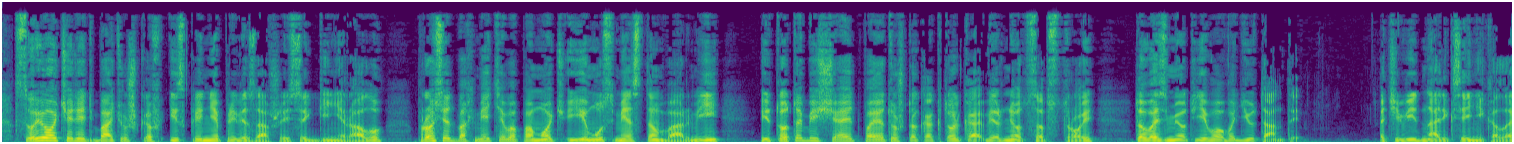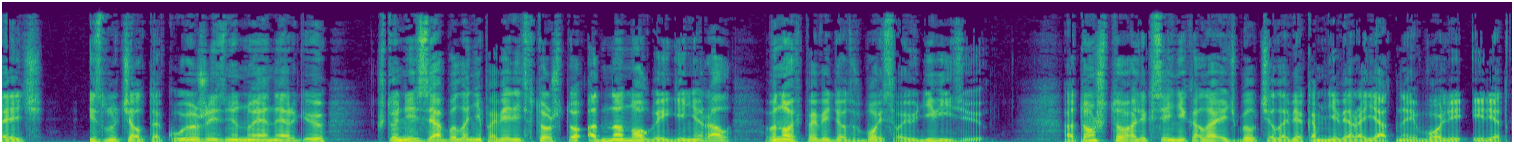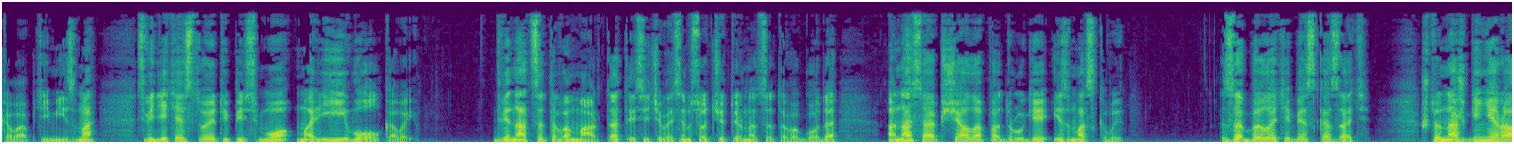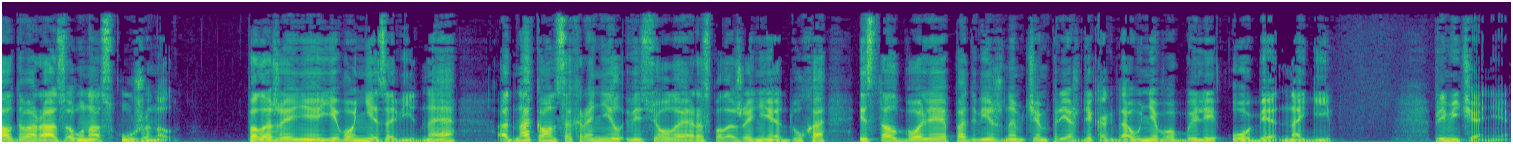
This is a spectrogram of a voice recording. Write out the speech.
В свою очередь Батюшков, искренне привязавшийся к генералу, просит Бахметьева помочь ему с местом в армии, и тот обещает поэту, что как только вернется в строй, то возьмет его в адъютанты. Очевидно, Алексей Николаевич излучал такую жизненную энергию, что нельзя было не поверить в то, что одноногий генерал – вновь поведет в бой свою дивизию. О том, что Алексей Николаевич был человеком невероятной воли и редкого оптимизма, свидетельствует и письмо Марии Волковой. 12 марта 1814 года она сообщала подруге из Москвы. «Забыла тебе сказать, что наш генерал два раза у нас ужинал. Положение его незавидное – Однако он сохранил веселое расположение духа и стал более подвижным, чем прежде, когда у него были обе ноги. Примечание.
